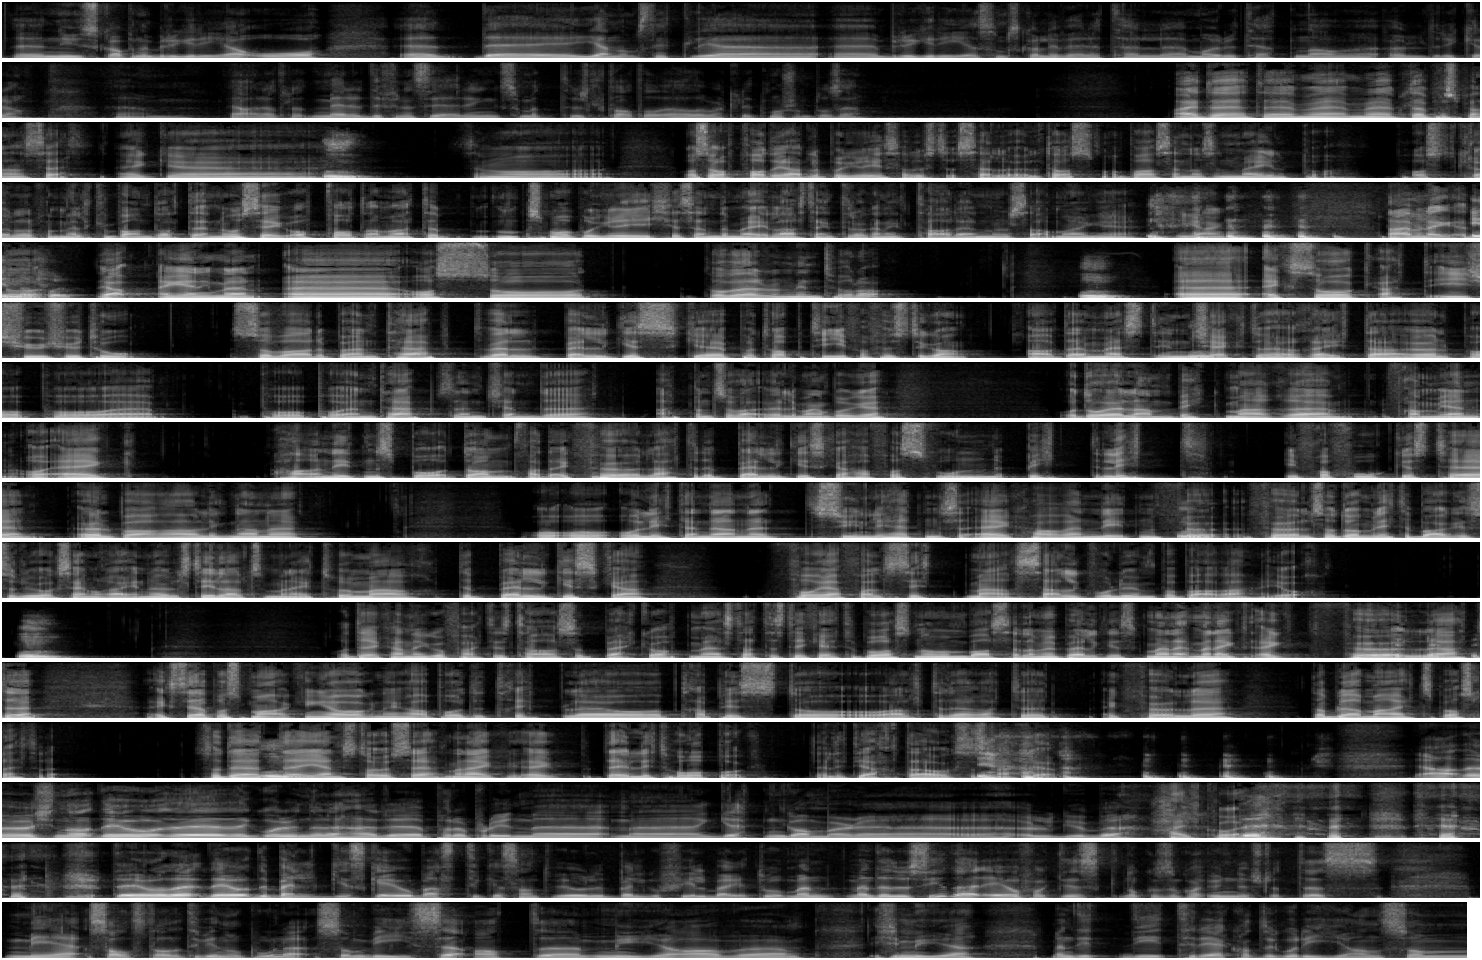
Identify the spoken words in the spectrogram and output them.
eh, nyskapende bryggerier og eh, det gjennomsnittlige eh, bryggeriet som skal levere til majoriteten av øldrikkere. Um, ja, rett og slett mer differensiering som et resultat av det hadde vært litt morsomt å se. Nei, det, det, det blir spennende. Jeg eh, mm. må også oppfordrer jeg alle bryggerier som har lyst til å selge øl til oss, må bare sende oss en mail på postkrøller Så jeg oppfordra meg at små bryggeri ikke sender mailer. Så tenkte da kan jeg ta den med det samme jeg er i gang. Nei, men jeg, da, ja, jeg er enig med den. Uh, og så Da blir det min tur, da. Mm. Uh, jeg så at i 2022 så var det på Untapped vel belgisk eh, på topp ti for første gang. Av det mest innkjekt å rate øl på, på, på, på Untapped. Den kjente appen som veldig mange bruker. Og da er Lambic mer eh, framme igjen. Og jeg har en liten spådom, for at jeg føler at det belgiske har forsvunnet bitte litt fra fokus til ølbarer og lignende. Og, og, og, litt den der synligheten. Så jeg har en liten fø mm. følelse Og da er vi litt tilbake så du også sier med ren ølstil, altså, men jeg tror mer det belgiske får iallfall sitt mer salgvolum på barer i år. Mm. Og det kan jeg jo faktisk ta og backe opp med statistikk etterpå, så nå må vi bare selge med belgisk. Men, men jeg, jeg, føler at eh, Jeg ser på smakinga òg når jeg har både triple og trappist og, og, alt det der, at eh, jeg føler det blir mer etterspørsel etter det. Så det, det mm. gjenstår jo å se. Men jeg, det er litt håp òg. Det er litt hjerte òg som snakker. Ja, det, noe, det, jo, det, går under den her eh, paraplyen med, med gretten gammel eh, ølgubbe. Helt korrekt. Det, jo det, det, belgiske er jo best, ikke sant? Vi er jo belgofile begge to. Men, men, det du sier der, er jo faktisk noe som kan understøttes med salgstallet til Vinmonopolet, som viser at uh, mye av Ikke mye, men de, de tre kategoriene som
